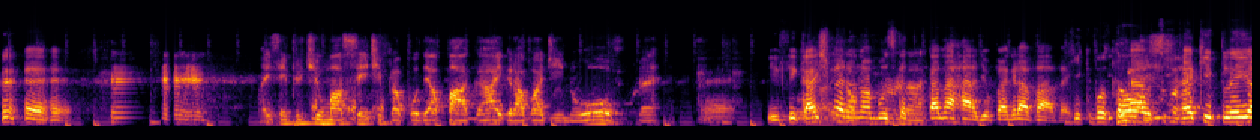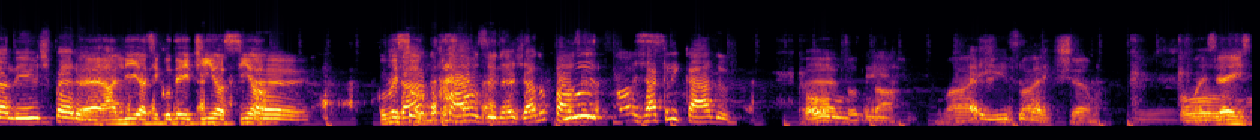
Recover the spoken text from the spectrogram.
Aí sempre tinha um macete para poder apagar e gravar de novo, né? E ficar Pô, esperando a música caralho. tocar na rádio pra gravar, velho. Tinha que botar Ficar o. rec play ali esperando. É, ali, assim, com o dedinho assim, ó. É. Começou. Já no pause, né? Já no pause, era só já clicado. É, Pô, total. Vai, É isso, velho. Chama. Pô. Mas é isso.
